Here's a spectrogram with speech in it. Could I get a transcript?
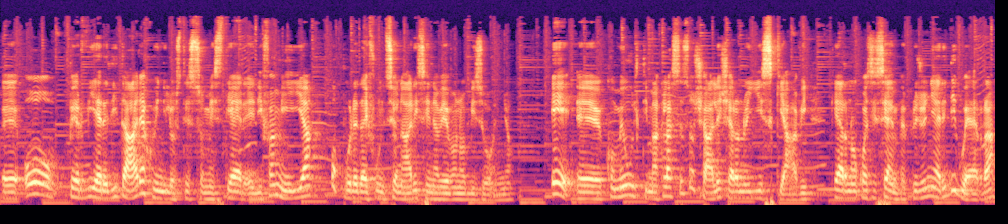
eh, o per via ereditaria, quindi lo stesso mestiere di famiglia, oppure dai funzionari se ne avevano bisogno. E eh, come ultima classe sociale c'erano gli schiavi, che erano quasi sempre prigionieri di guerra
